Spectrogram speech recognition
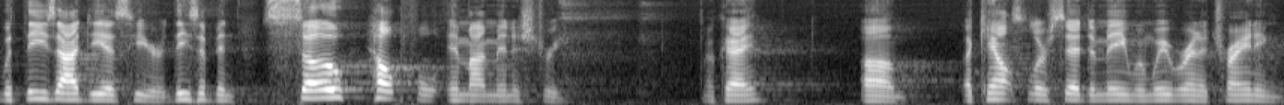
with these ideas here. These have been so helpful in my ministry. Okay? Um, a counselor said to me when we were in a training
